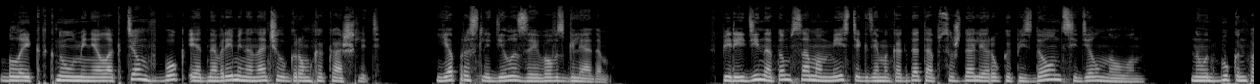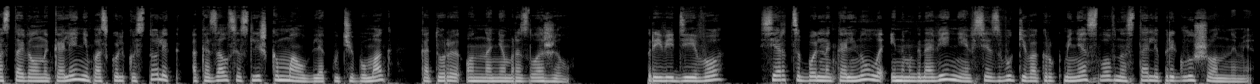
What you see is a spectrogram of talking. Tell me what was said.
Блейк ткнул меня локтем в бок и одновременно начал громко кашлять. Я проследила за его взглядом. Впереди, на том самом месте, где мы когда-то обсуждали рукопись Доун, сидел Нолан. Ноутбук он поставил на колени, поскольку столик оказался слишком мал для кучи бумаг, которые он на нем разложил. При его сердце больно кольнуло, и на мгновение все звуки вокруг меня словно стали приглушенными.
